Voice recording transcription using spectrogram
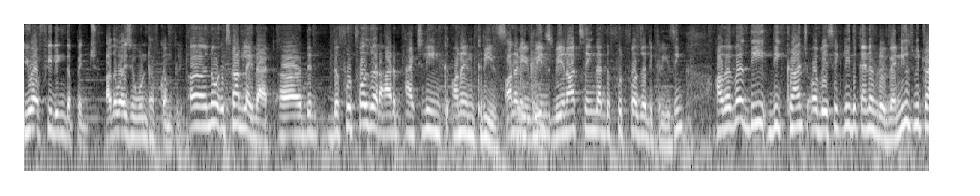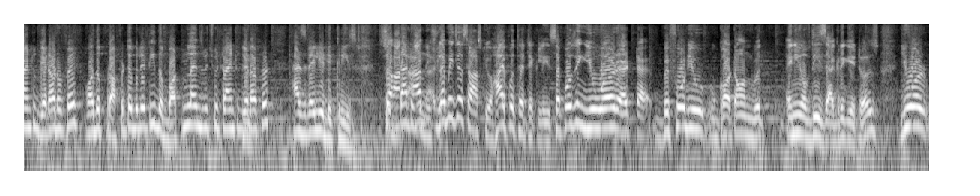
you are feeling the pinch otherwise you wouldn't have complained Uh, no, it's not like that. Uh, the, the footfalls are, are actually in, on an increase. On an we, increase. We, we are not saying that the footfalls are decreasing. However, the, the crunch or basically the kind of revenues we're trying to get out of it or the profitability, the bottom lines which we're trying to get out of it has really decreased. So, that I- is I- let me just ask you, hypothetically, supposing you were at, uh, before you got on with any of these aggregators, you were,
